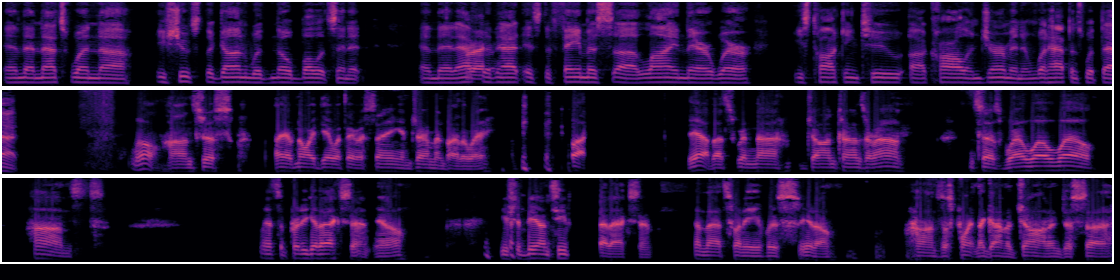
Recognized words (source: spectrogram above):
And then that's when uh, he shoots the gun with no bullets in it. And then after Right. that, it's the famous uh, line there where he's talking to uh, Carl in German, and what happens with that? Well, Hans just, I have no idea what they were saying in German, by the way. but yeah, that's when uh, John turns around and says, Well, well, well, Hans. That's a pretty good accent, you know. You should be on TV that accent. And that's when he was, you know, Hans was pointing the gun at John and just uh,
